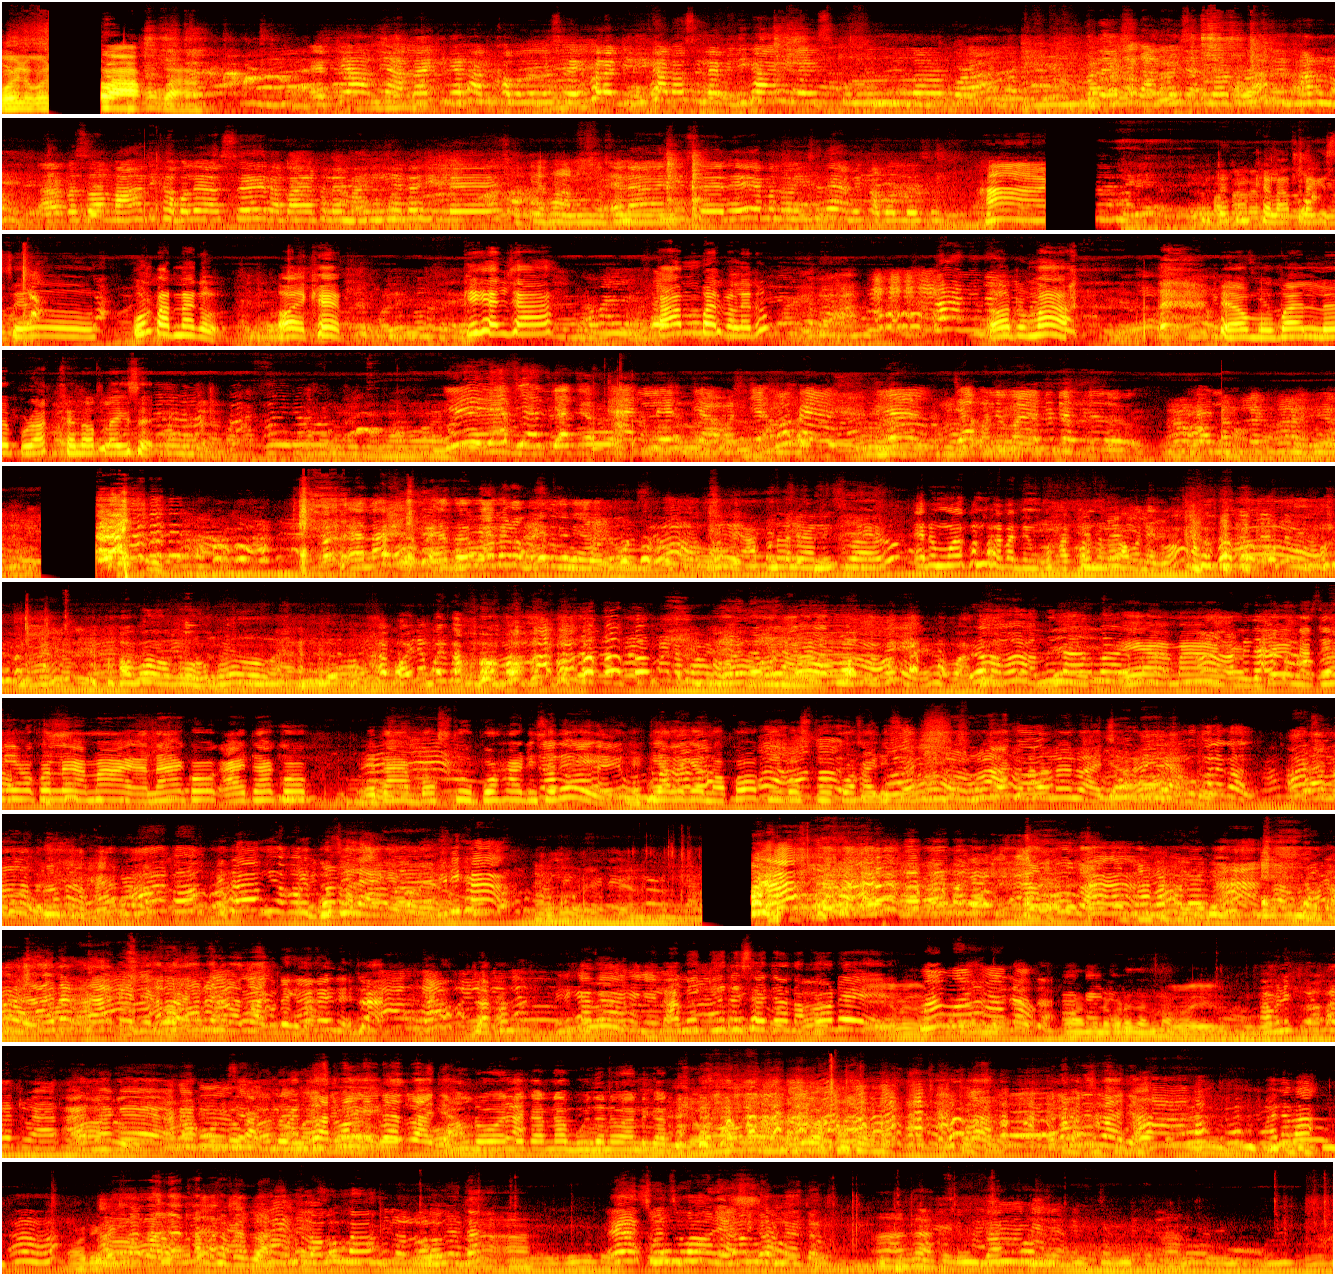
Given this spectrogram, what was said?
কৰিলোঁ আকৌ এতিয়া আমি আটাইখিনিয়ে ভাত খাবলৈ লৈছো। এইফালে বিদিশা নাছিলে বিদিশা আহিলে স্কুলৰ পৰা। মানে তাৰপাছত মাহঁতি খাবলৈ আছে তাৰপৰা এইফালে মাহীহঁত আহিলে। আহিছে ঢেৰ মানুহ আহিছে দেই আমি খাবলৈ লৈছো। গোটেইখন খেলাত লাগিছে অ'। কোন পাটনা গ'ল? অঁ এখেত। কি খেলিছা? কাৰ মোবাইল পালেতো অঁ তোমাৰ। এয়া মোবাইল লৈ পুৰা খেলত লাগিছে। আপোনালৈ আনিছো আৰু এইটো মই কোন হাতখন খাব লাগিব হ'ব হ'ব হ'ব আমাৰ গোটেই নাতিনীসকলে আমাৰ এনায়েকক আইতাকক এটা বস্তু উপহাৰ দিছে দেই এতিয়ালৈকে নকওঁ কি বস্তু উপহাৰ দিছে আমি লগতে যাম ন আইতাকে আমাৰ সৰুটো নাতিনীয়েকক দিছে কিবা এই যে আশীৰ্বাদ দিছিলে মোক ন আইতাক এনাইক বগু বগুৱে নাথাকিলে গো কেমেৰা নুঠিছে নি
